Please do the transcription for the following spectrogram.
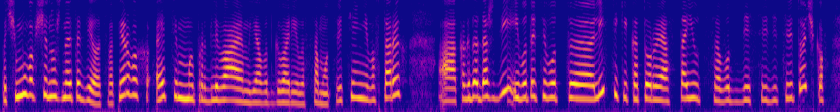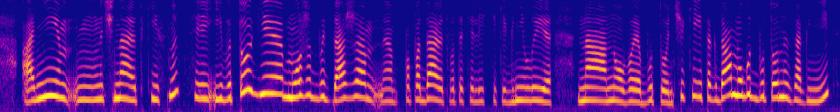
Почему вообще нужно это делать? Во-первых, этим мы продлеваем, я вот говорила, само цветение. Во-вторых, а, когда дожди, и вот эти вот э, листики, которые остаются вот здесь среди цветочков, они начинают киснуть, и в итоге, может быть, даже попадают вот эти листики гнилые на новые бутончики, и тогда могут бутоны загнить,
